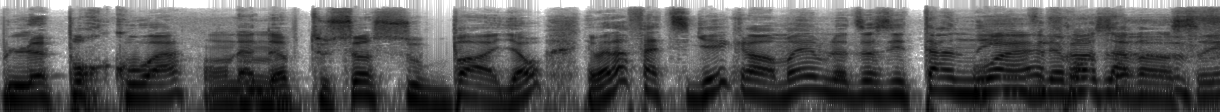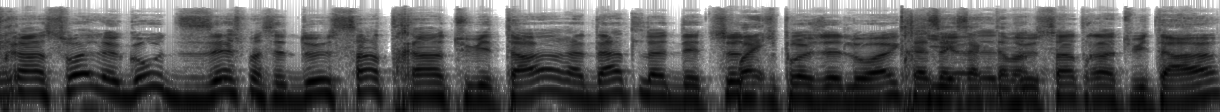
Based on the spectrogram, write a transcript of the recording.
le pourquoi on adopte tout ça sous baillon. Il avait l'air fatigué quand même, là, de dire c'est tanné, il voulait voir de l'avancée. François Legault disait, je pense c'est 238 heures à date là, d'étude Ouais, du projet de loi. très qui, exactement. 238 heures.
